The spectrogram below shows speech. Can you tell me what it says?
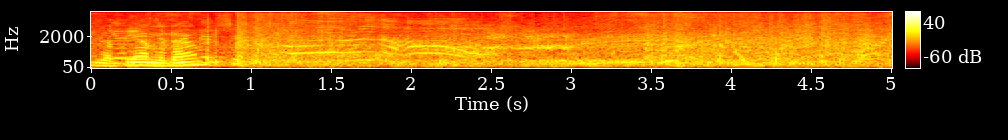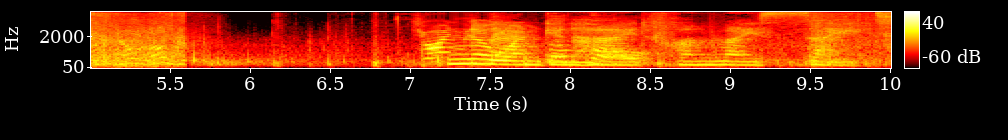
you got the ammo down. No one can hide from my sight.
